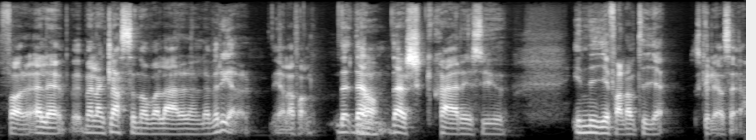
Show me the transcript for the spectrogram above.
för, eller, mellan klassen och vad läraren levererar i alla fall. Den, ja. Där skär det sig ju i nio fall av tio, skulle jag säga.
